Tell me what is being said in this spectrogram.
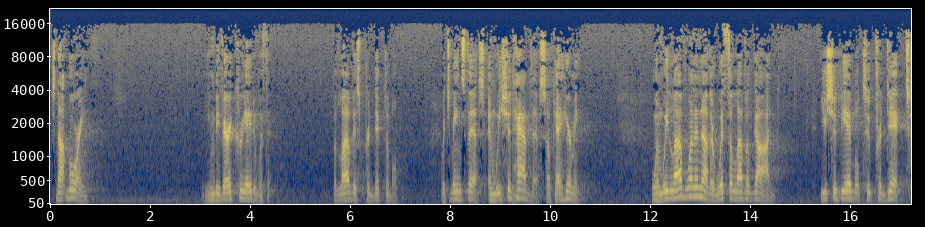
It's not boring. You can be very creative with it. But love is predictable, which means this, and we should have this, okay? Hear me. When we love one another with the love of God, you should be able to predict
